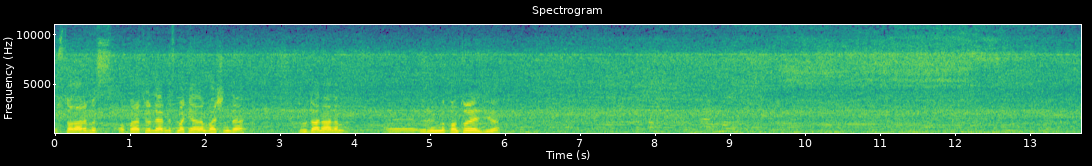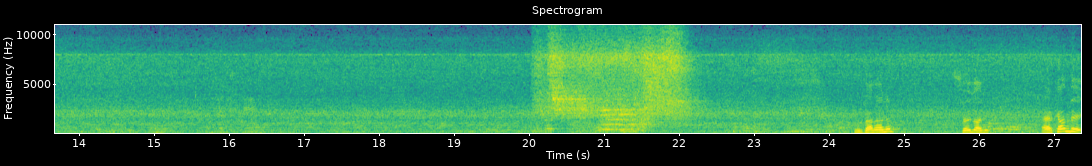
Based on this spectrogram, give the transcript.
Ustalarımız, operatörlerimiz makinenin başında. Durdane Hanım e, ürününü kontrol ediyor. Durdane Hanım, şöyle alayım. Erkan Bey,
